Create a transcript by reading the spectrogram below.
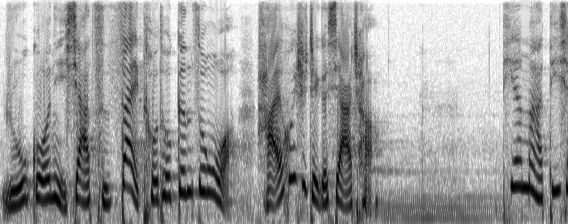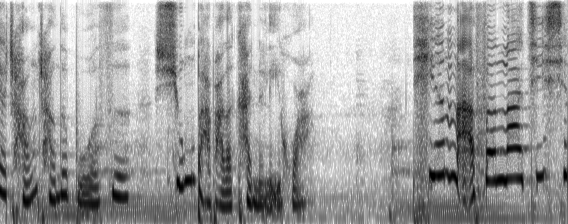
如果你下次再偷偷跟踪我，还会是这个下场。天马低下长长的脖子，凶巴巴地看着梨花。天马翻垃圾箱，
